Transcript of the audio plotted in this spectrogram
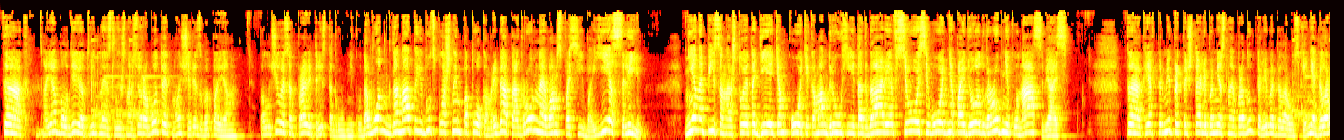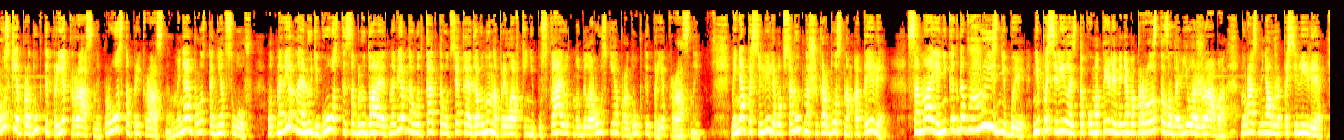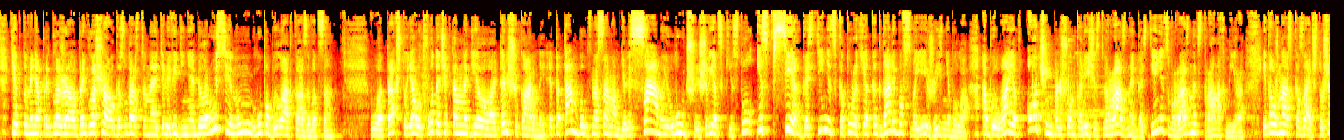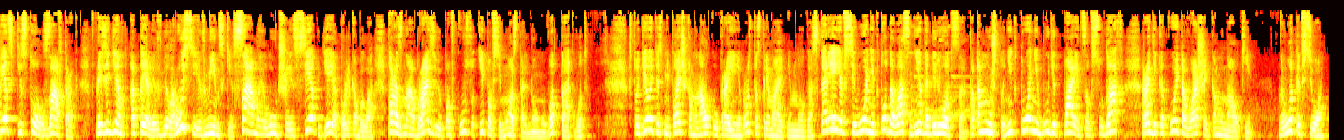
Так, а я балдею от видно и слышно. Все работает, но через VPN. Получилось отправить 300 грубнику. Да вон донаты идут сплошным потоком. Ребята, огромное вам спасибо. Если не написано, что это детям, котикам, Андрюхе и так далее, все сегодня пойдет грубнику на связь. Так, я в Перми предпочитаю либо местные продукты, либо белорусские. Не, белорусские продукты прекрасны, просто прекрасны. У меня просто нет слов. Вот, наверное, люди ГОСТы соблюдают, наверное, вот как-то вот всякое говно на прилавке не пускают, но белорусские продукты прекрасны. Меня поселили в абсолютно шикардосном отеле. Сама я никогда в жизни бы не поселилась в таком отеле, меня бы просто задавила жаба. Но раз меня уже поселили те, кто меня предложал, приглашал государственное телевидение Белоруссии, ну, глупо было отказываться. Вот, так что я вот фоточек там наделала, отель шикарный. Это там был на самом деле самый лучший шведский стол из всех гостиниц, в которых я когда-либо в своей жизни была. А была я в очень большом количестве разных гостиниц в разных странах мира. И должна сказать, что шведский стол, завтрак Президент отеля в Белоруссии, в Минске, самый лучший из всех, где я только была. По разнообразию, по вкусу и по всему остальному. Вот так вот. Что делать, если не платишь коммуналку Украине? Просто стремает немного. Скорее всего, никто до вас не доберется, потому что никто не будет париться в судах ради какой-то вашей коммуналки. Вот и все.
